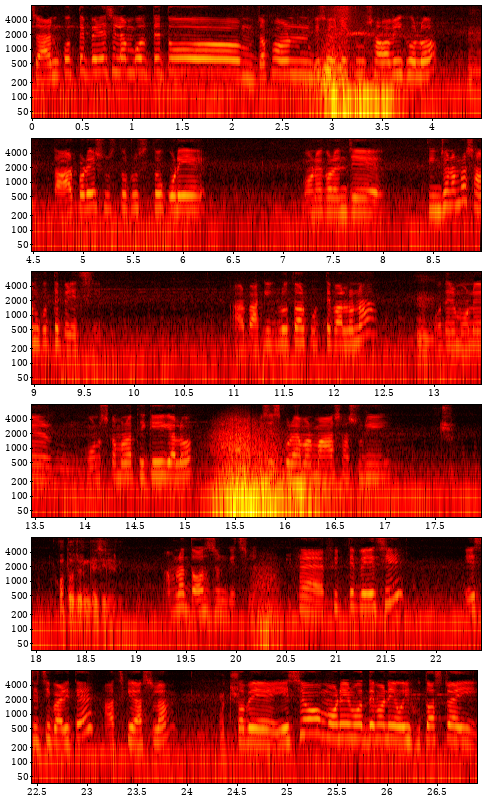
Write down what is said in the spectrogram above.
স্নান করতে পেরেছিলাম বলতে তো যখন বিষয়টা একটু স্বাভাবিক হলো তারপরে সুস্থ টুস্থ করে মনে করেন যে তিনজন আমরা স্নান করতে পেরেছি। আর বাকিগুলো তো আর করতে পারল না। ওদের মনের মনস্কামনা থেকেই গেল। বিশেষ করে আমার মা শাশুড়ি। কতজন গেছিলেন? আমরা দশজন গেছিলাম। হ্যাঁ ফিরতে পেরেছি। এসেছি বাড়িতে আজকে আসলাম। আচ্ছা। তবে এসেও মনের মধ্যে মানে ওই হুতাশটাই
